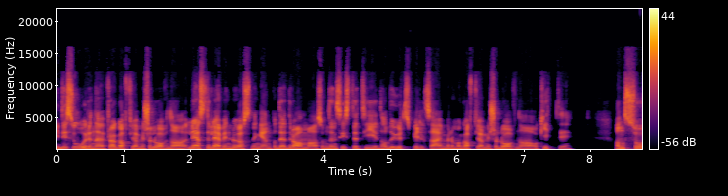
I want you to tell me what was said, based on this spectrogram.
I disse ordene fra Agafja Misjalovna leste Levin løsningen på det dramaet som den siste tid hadde utspilt seg mellom Agafja Misjalovna og Kitty. Han så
